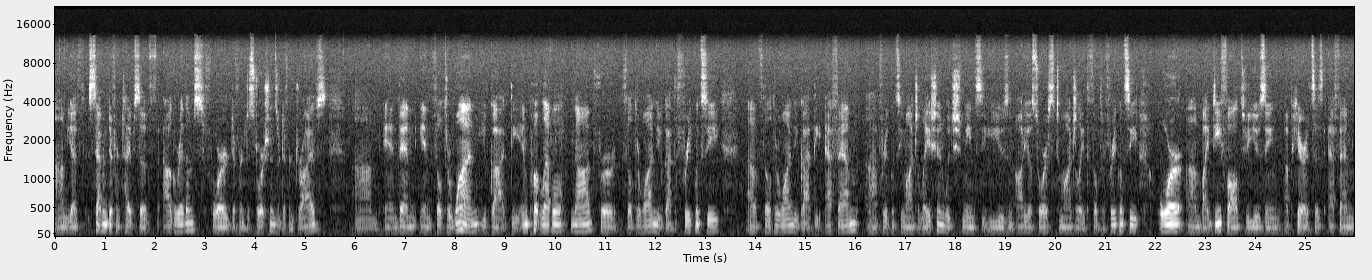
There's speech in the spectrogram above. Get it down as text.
Um, you have seven different types of algorithms for different distortions or different drives. Um, and then in filter 1, you've got the input level knob for filter 1, you've got the frequency of filter 1, you've got the FM uh, frequency modulation, which means that you use an audio source to modulate the filter frequency, or um, by default you're using up here it says FM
